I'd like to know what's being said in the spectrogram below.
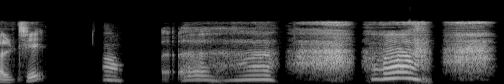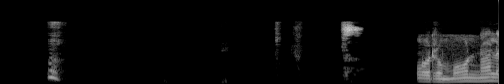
கழிச்சு ஆ. ஒரு 3 நாள்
